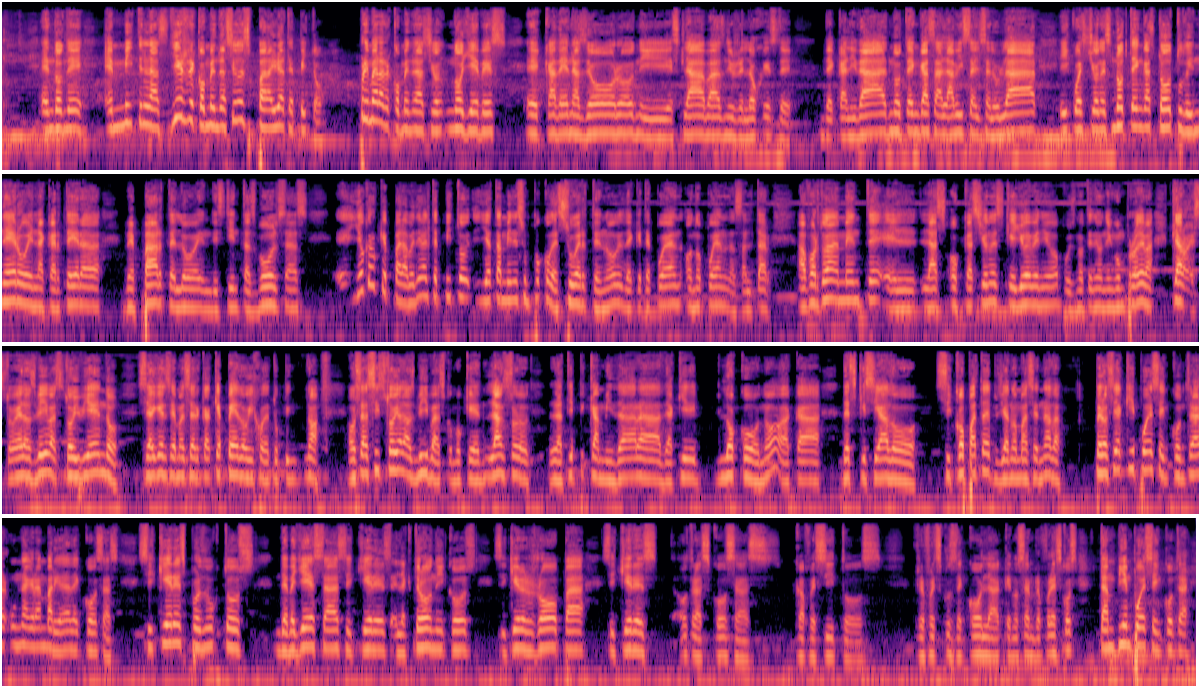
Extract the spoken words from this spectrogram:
en donde emiten las 10 recomendaciones para ir a Tepito. Primera recomendación, no lleves eh, cadenas de oro, ni esclavas, ni relojes de, de calidad, no tengas a la vista el celular y cuestiones, no tengas todo tu dinero en la cartera, repártelo en distintas bolsas. Eh, yo creo que para venir al Tepito ya también es un poco de suerte, ¿no? De que te puedan o no puedan asaltar. Afortunadamente, el, las ocasiones que yo he venido, pues no he tenido ningún problema. Claro, estoy a las vivas, estoy viendo. Si alguien se me acerca, ¿qué pedo, hijo de tu pin? No. O sea, sí estoy a las vivas, como que lanzo la típica midara de aquí loco, ¿no? Acá desquiciado psicópata, pues ya no me hace nada. Pero sí aquí puedes encontrar una gran variedad de cosas. Si quieres productos de belleza, si quieres electrónicos, si quieres ropa, si quieres otras cosas, cafecitos, refrescos de cola que no sean refrescos, también puedes encontrar.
